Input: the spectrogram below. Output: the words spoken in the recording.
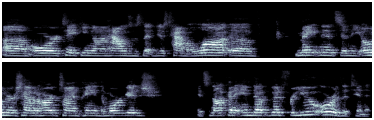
um, or taking on houses that just have a lot of maintenance and the owner's having a hard time paying the mortgage, it's not going to end up good for you or the tenant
